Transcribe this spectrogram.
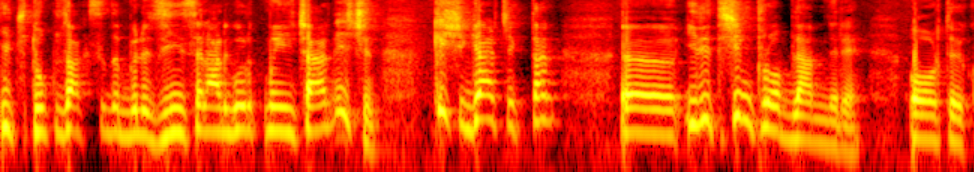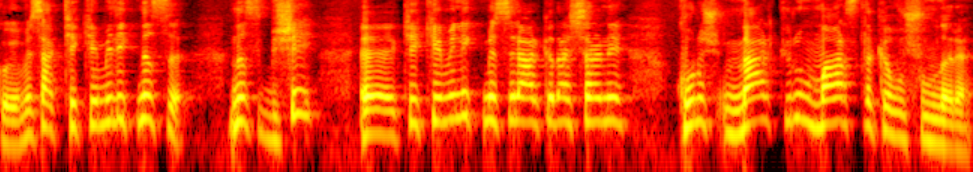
3-9 aksı da böyle zihinsel algoritmayı içerdiği için kişi gerçekten e, iletişim problemleri ortaya koyuyor. Mesela kekemelik nasıl? Nasıl bir şey? E, kekemelik mesela arkadaşlar hani konuş Merkür'ün Mars'la kavuşumları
